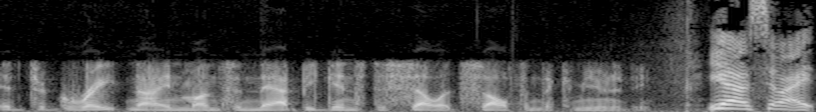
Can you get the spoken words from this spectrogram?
it's a great nine months and that begins to sell itself in the community. Yeah. So, I,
